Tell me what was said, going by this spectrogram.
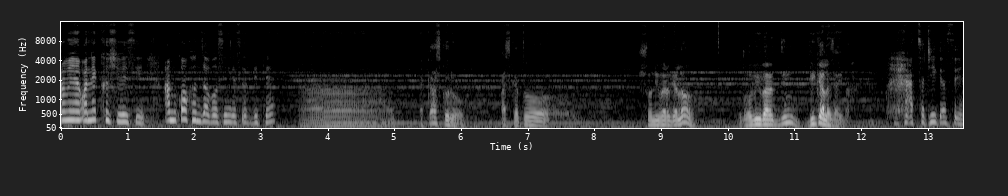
আমি অনেক খুশি হয়েছি। আমি কখন যাব সিঙ্গেসার দিতে? এক কাজ করো আজকে তো শনিবার গেল রবিবার দিন বিকালে যাইবা। আচ্ছা ঠিক আছে।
